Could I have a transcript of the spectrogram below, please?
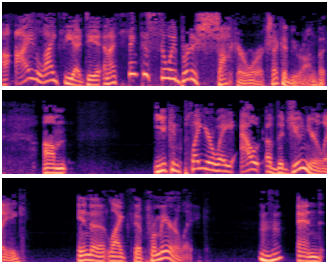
I I like the idea, and I think this is the way British soccer works. I could be wrong, but um, you can play your way out of the junior league into like the Premier League, Mm-hmm. and,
